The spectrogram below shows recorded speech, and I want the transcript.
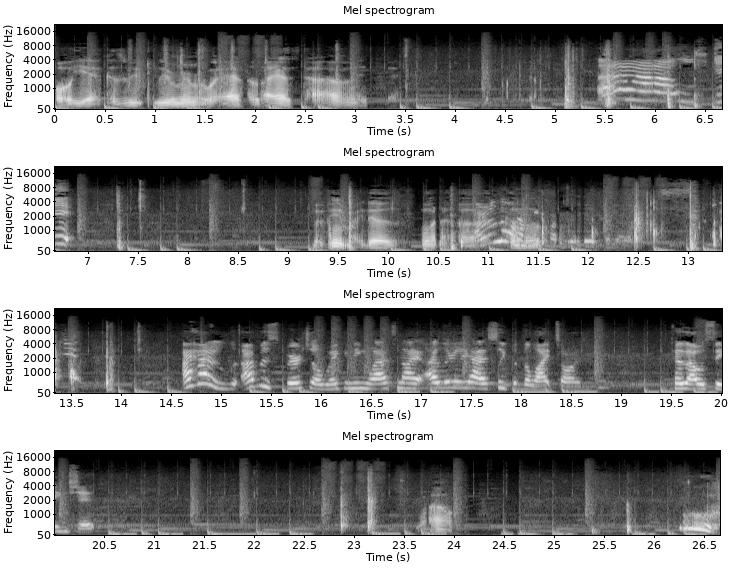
Oh yeah, because we, we remember what happened last time. Ow, shit. but if anybody does want to uh, I don't know how come up, I had a, I have a spiritual awakening last night. I literally had to sleep with the lights on because I was seeing shit. wow. Ooh.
